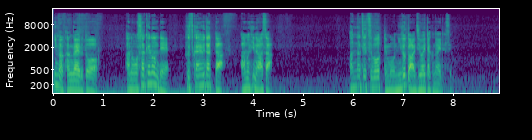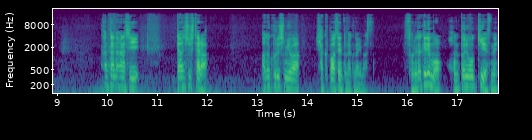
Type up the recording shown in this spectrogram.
今考えるとあのお酒飲んで二日酔いだったあの日の朝あんな絶望ってもう二度と味わいたくないですよ。簡単な話断酒したらあの苦しみは100%なくなります。それだけでも本当に大きいですね。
